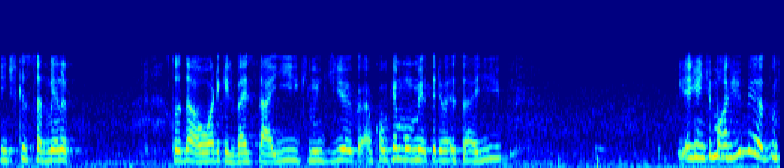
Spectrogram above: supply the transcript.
A gente fica sabendo toda hora que ele vai sair, que um dia, a qualquer momento ele vai sair. E a gente morre de medo.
